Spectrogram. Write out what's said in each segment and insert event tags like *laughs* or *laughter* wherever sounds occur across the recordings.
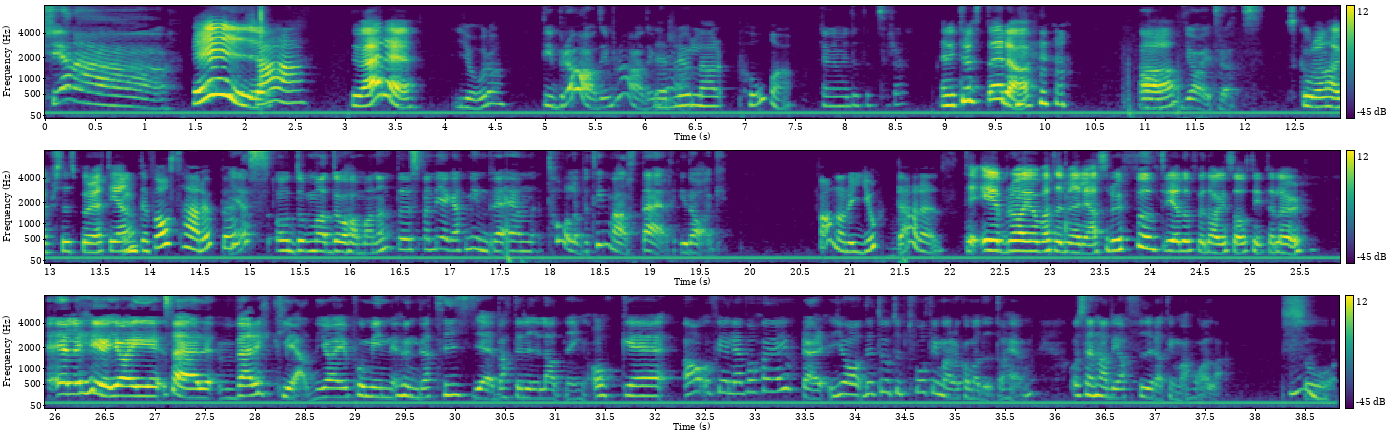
Tjena! Hej! Tja! Hur är det? Jo då, Det är bra, det är bra, det är det bra. rullar på. Känner mig lite trött. Är ni trötta idag? *laughs* Ja, jag är trött. Skolan har ju precis börjat igen. Inte för oss här uppe. Yes, och då, då har man inte spenderat mindre än 12 timmar där idag. fan har du gjort där ens? Det är bra jobbat Emilia, så du är fullt redo för dagens avsnitt, eller hur? Eller hur? Jag är så här, verkligen. Jag är på min 110 batteriladdning och eh, ja, Ofelia, vad har jag gjort där? Ja, det tog typ två timmar att komma dit och hem och sen hade jag fyra timmar håla. Så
